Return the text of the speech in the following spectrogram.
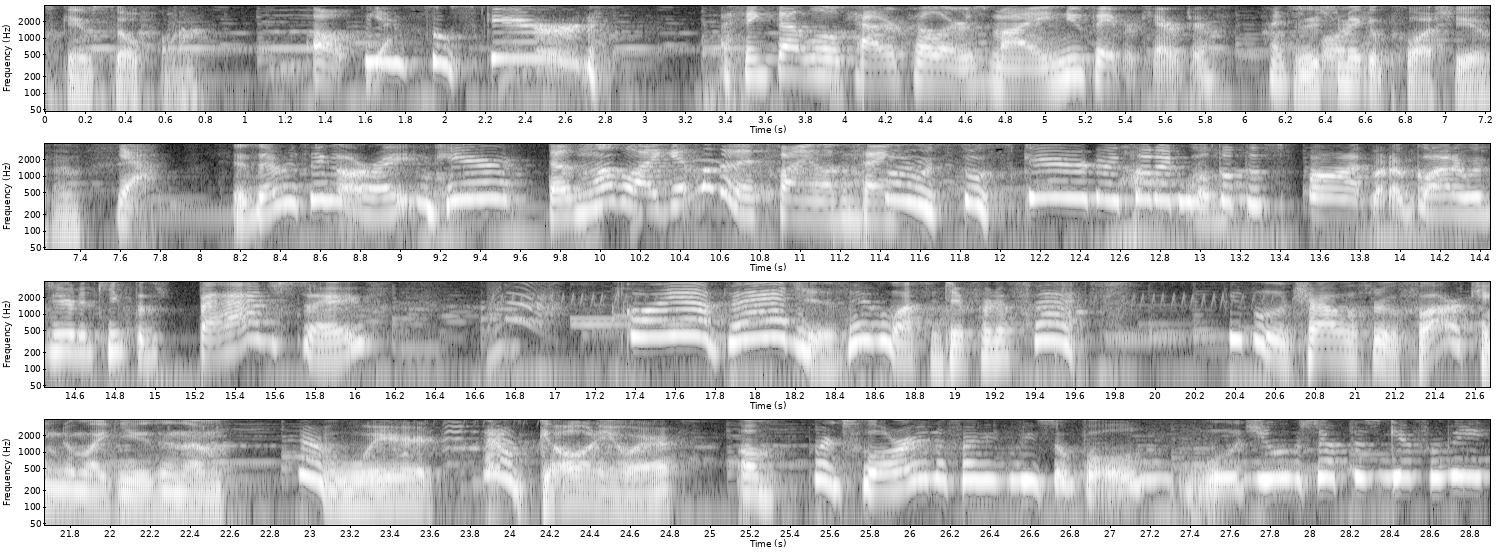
This game's so fun. Oh yeah. He's so scared. I think that little caterpillar is my new favorite character. Prince. They should make a plushie of him. Yeah. Is everything alright in here? Doesn't look like it. Look at this funny looking thing. I was so scared. I thought I'd wilt up the spot, but I'm glad I was here to keep the badge safe. Oh yeah, badges. They have lots of different effects. People who travel through Flower Kingdom like using them. They're weird. I don't go anywhere. Um, Prince Florian, if I could be so bold, would you accept this gift for me?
